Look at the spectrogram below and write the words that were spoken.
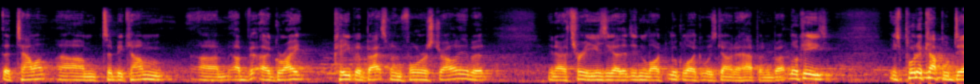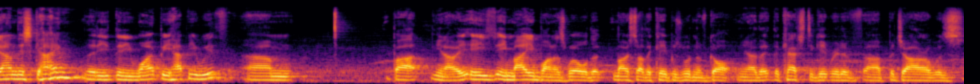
the talent um, to become um, a, a, great keeper batsman for Australia, but you know, three years ago that didn't like, look like it was going to happen. But look, he's he's put a couple down this game that he that he won't be happy with. Um, but you know, he, he made one as well that most other keepers wouldn't have got. You know, the, the catch to get rid of uh, Pujara was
